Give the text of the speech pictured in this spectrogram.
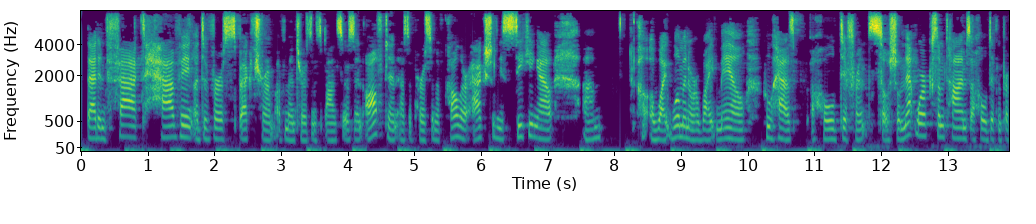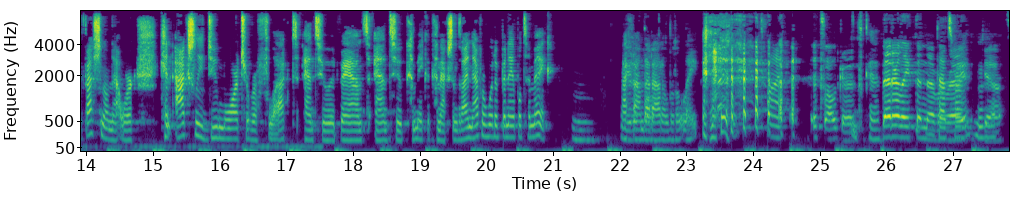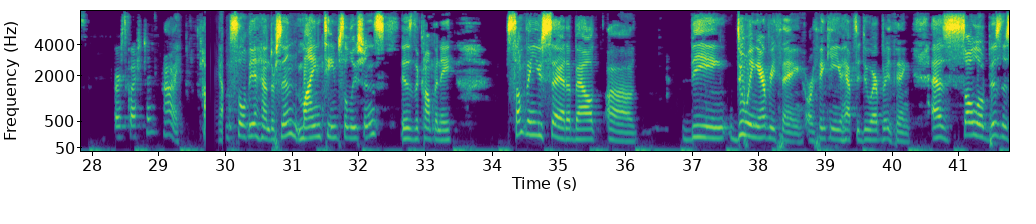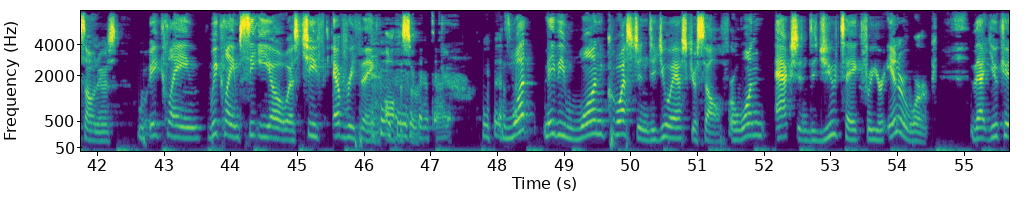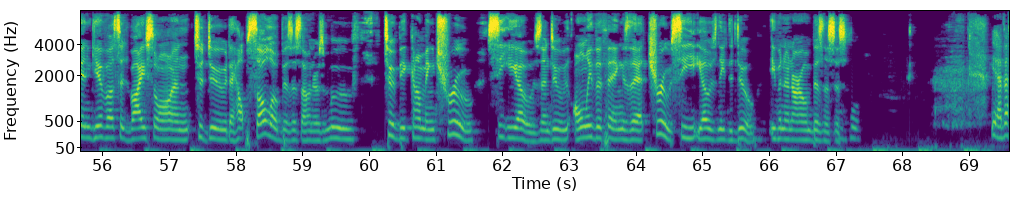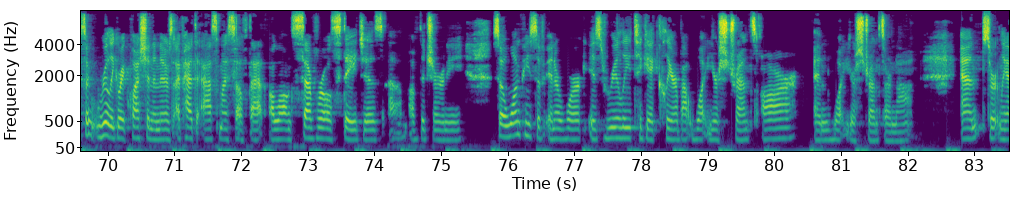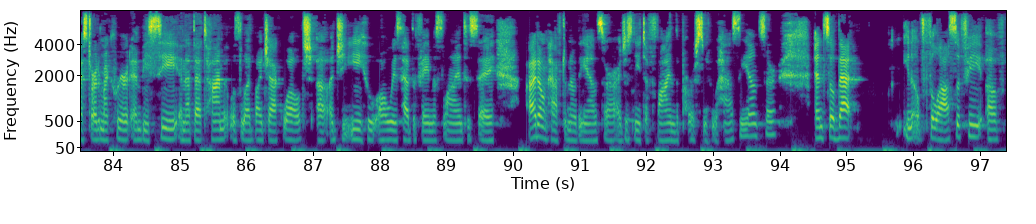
That in fact, having a diverse spectrum of mentors and sponsors, and often as a person of color, actually seeking out um, a white woman or a white male who has a whole different social network, sometimes a whole different professional network, can actually do more to reflect and to advance and to make a connection that I never would have been able to make. Mm, I found that out a little late. it's fine. It's all good. It's good. Better late than never, That's right. Mhm. Yeah. First question? Hi. I'm Sylvia Henderson. Mind Team Solutions is the company. Something you said about uh, being doing everything or thinking you have to do everything. As solo business owners, we claim we claim CEO as chief everything officer. That's right. That's what maybe one question did you ask yourself or one action did you take for your inner work that you can give us advice on to do to help solo business owners move to becoming true CEOs and do only the things that true CEOs need to do, even in our own businesses? Yeah, that's a really great question, and there's I've had to ask myself that along several stages um, of the journey. So one piece of inner work is really to get clear about what your strengths are and what your strengths are not. And certainly, I started my career at NBC, and at that time, it was led by Jack Welch, uh, a GE who always had the famous line to say, "I don't have to know the answer; I just need to find the person who has the answer." And so that you know philosophy of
